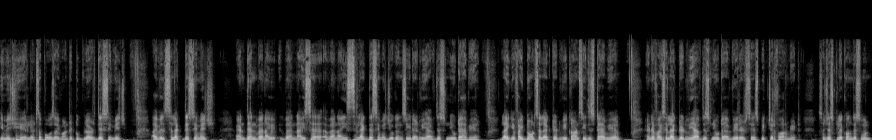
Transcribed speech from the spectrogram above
image here let's suppose i wanted to blur this image i will select this image and then when i when i say when i select this image you can see that we have this new tab here. Like if i don't select it we can't see this tab here. And if i select it we have this new tab where it says picture format. So just click on this one.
